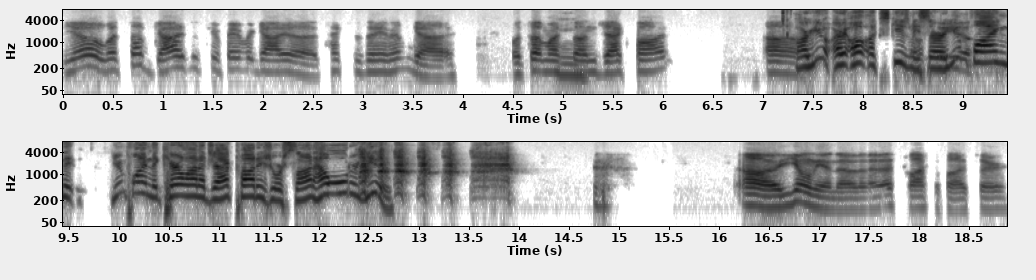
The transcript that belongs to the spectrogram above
Yo, what's up, guys? It's your favorite guy, uh, Texas A&M guy. What's up, my Mm. son, Jackpot? Um, Are you? Are, oh, excuse me, sir. Are you you- implying that you're implying that Carolina Jackpot is your son? How old are you? oh, you don't even know that. That's classified, sir.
